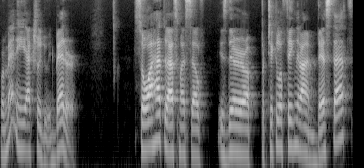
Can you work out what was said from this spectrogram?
where many actually do it better. So I had to ask myself, is there a particular thing that I'm best at?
